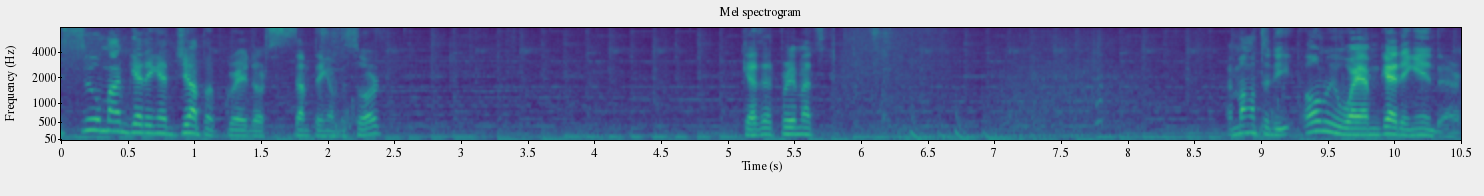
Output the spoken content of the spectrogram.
assume I'm getting a jump upgrade or something of the sort. Guess that pretty much amount to the only way I'm getting in there.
